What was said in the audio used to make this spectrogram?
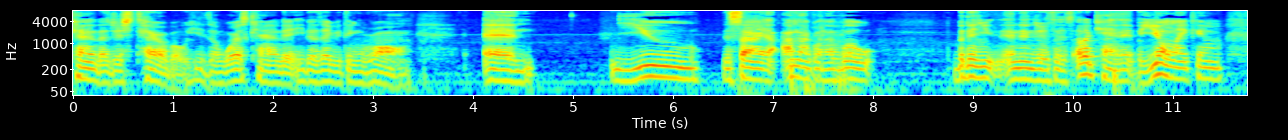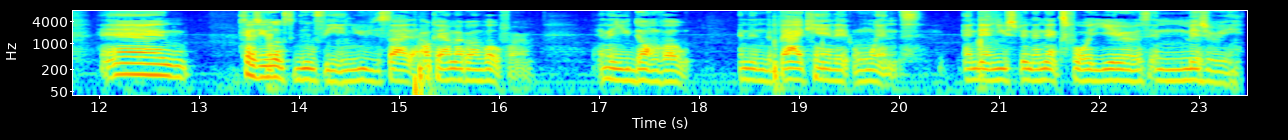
candidate that's just terrible. He's the worst candidate. He does everything wrong, and you decide I'm not going to vote but then you and then there's this other candidate, but you don't like him, and because he looks goofy, and you decide, okay, I'm not going to vote for him, and then you don't vote, and then the bad candidate wins, and then you spend the next four years in misery,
